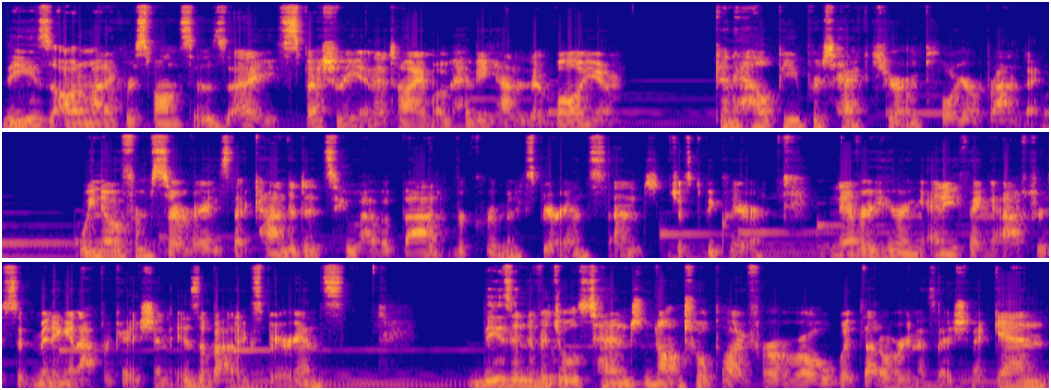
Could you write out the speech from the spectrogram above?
These automatic responses, especially in a time of heavy candidate volume, can help you protect your employer branding. We know from surveys that candidates who have a bad recruitment experience, and just to be clear, never hearing anything after submitting an application is a bad experience, these individuals tend not to apply for a role with that organization again,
